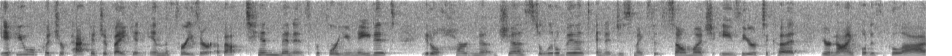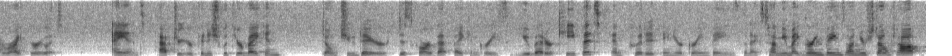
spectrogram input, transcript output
If you will put your package of bacon in the freezer about 10 minutes before you need it, it'll harden up just a little bit and it just makes it so much easier to cut. Your knife will just glide right through it. And after you're finished with your bacon, don't you dare discard that bacon grease. You better keep it and put it in your green beans. The next time you make green beans on your stovetop,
